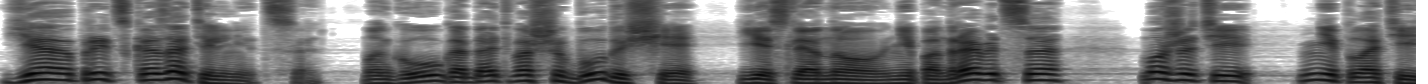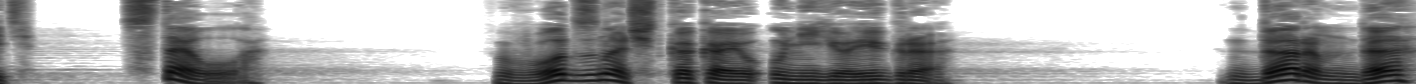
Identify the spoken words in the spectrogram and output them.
«Я предсказательница. Могу угадать ваше будущее. Если оно не понравится, можете не платить. Стелла». Вот значит, какая у нее игра. Даром, да?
